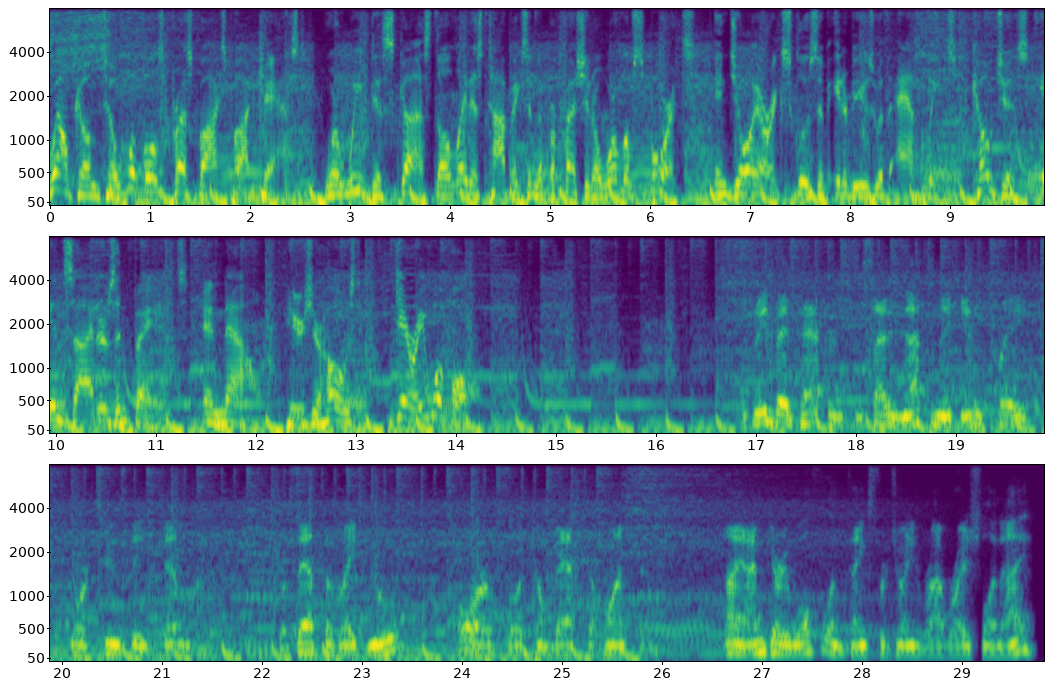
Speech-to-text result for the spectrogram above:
Welcome to Woelfel's Press Box Podcast, where we discuss the latest topics in the professional world of sports. Enjoy our exclusive interviews with athletes, coaches, insiders, and fans. And now, here's your host, Gary Woelfel. The Green Bay Packers decided not to make any trades before Tuesday's deadline. Was that the right move, or will it come back to haunt them? Hi, I'm Gary Woelfel, and thanks for joining Rob Reischel and I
